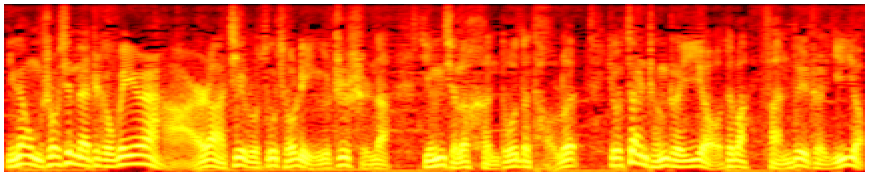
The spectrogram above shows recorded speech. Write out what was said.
你看，我们说现在这个 VAR 啊介入足球领域之时呢，引起了很多的讨论，有赞成者也有，对吧？反对者也有。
